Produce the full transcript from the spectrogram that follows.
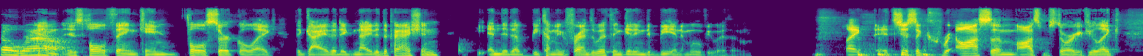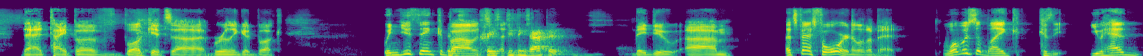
oh wow, his whole thing came full circle. Like the guy that ignited the passion, he ended up becoming friends with and getting to be in a movie with him. Like it's just a cr- awesome, awesome story. If you like that type of book, it's a really good book. When you think about it's crazy things happen, they do. Um, let's fast forward a little bit. What was it like? Because you had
